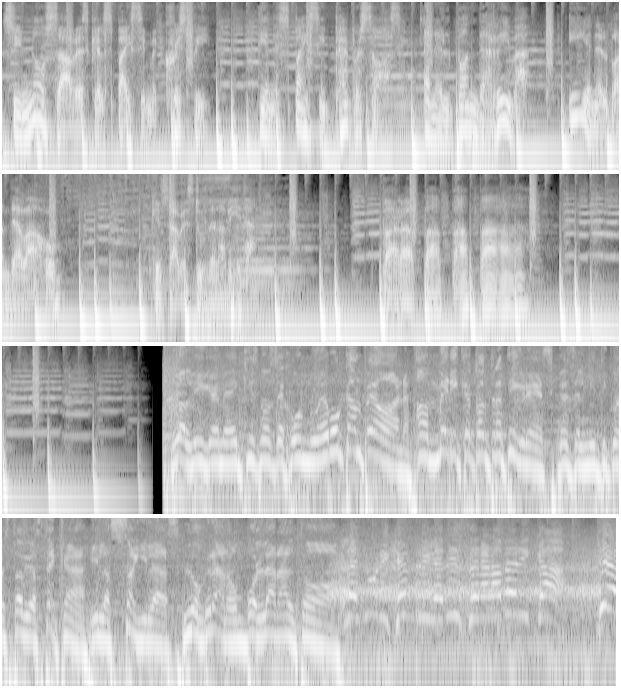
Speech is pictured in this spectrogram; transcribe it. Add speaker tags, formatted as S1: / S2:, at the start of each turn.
S1: Si no sabes que el Spicy McCrispy tiene Spicy Pepper Sauce en el pan de arriba y en el pan de abajo, ¿qué sabes tú de la vida? Para, pa, pa, pa.
S2: La Liga MX nos dejó un nuevo campeón. América contra Tigres desde el mítico Estadio Azteca y las Águilas lograron volar alto.
S3: Le Yuri Henry le dicen al América que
